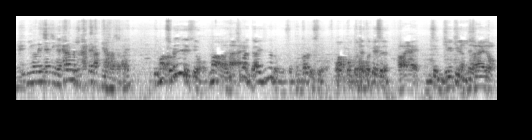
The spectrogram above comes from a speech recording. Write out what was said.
ね。井上千人がカラムーチョ買ってたっていう話とかね。でまあそれでですよ。まあ、はい。一番大事なところですよ。ここからですよ。まあポッドキャストフェス。はい。2019年じゃないと。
